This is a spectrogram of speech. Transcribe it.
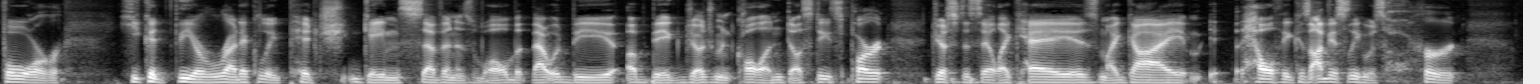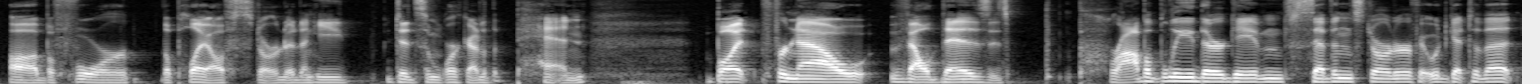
four, he could theoretically pitch game seven as well, but that would be a big judgment call on Dusty's part, just to say, like, hey, is my guy healthy? Because obviously he was hurt uh, before the playoffs started, and he did some work out of the pen. But for now, Valdez is probably their game seven starter if it would get to that.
